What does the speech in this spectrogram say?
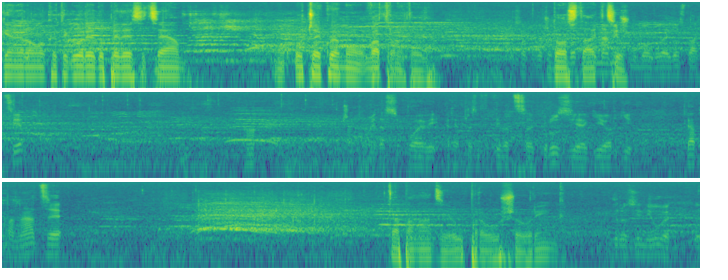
generalno kategorije do 57 očekujemo vatromet ovdje. Dosta akciju. Dosta akcije. Čekamo i da se pojavi reprezentativac Gruzije, Georgi Kapanadze. Kapanadze je upravo ušao u ring. Gruzini uvek e,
